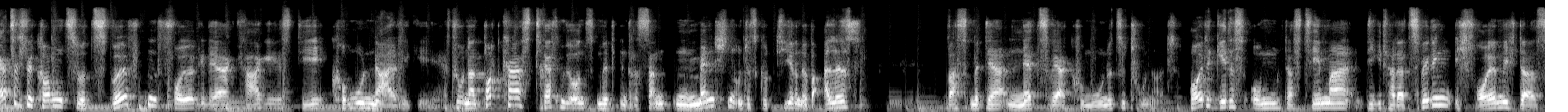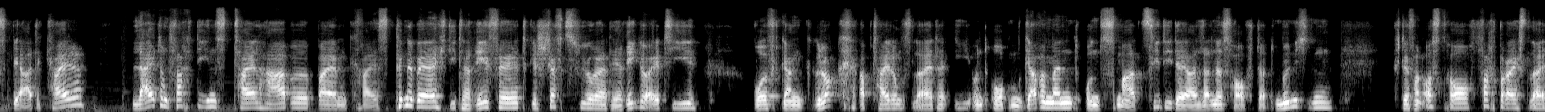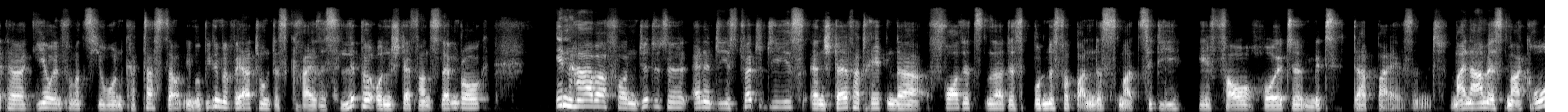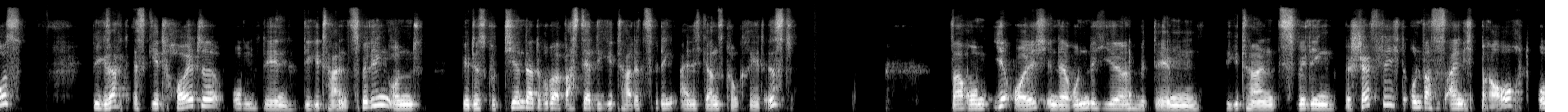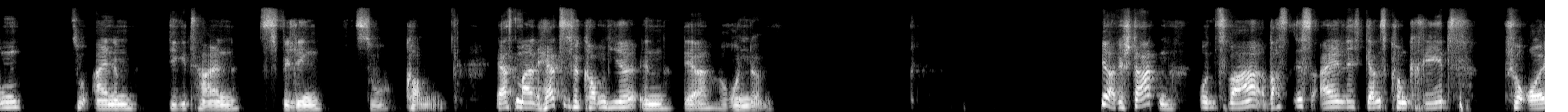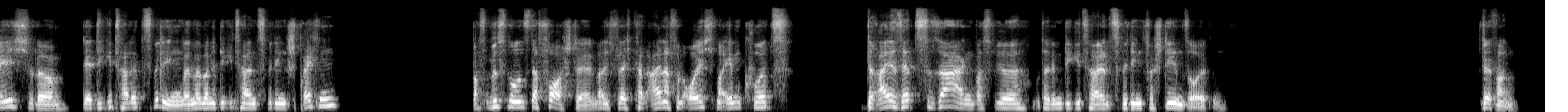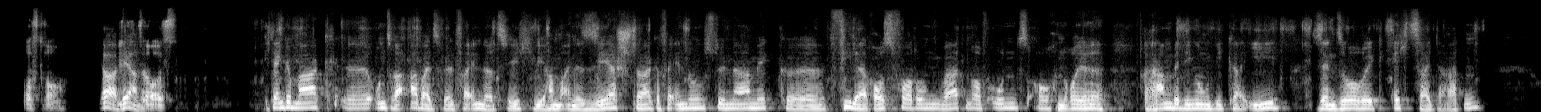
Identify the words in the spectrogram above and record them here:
Herzlich willkommen zur zwölften Folge der KGST Kommunal WG. Für unseren Podcast treffen wir uns mit interessanten Menschen und diskutieren über alles, was mit der Netzwerkkommune zu tun hat. Heute geht es um das Thema digitaler Zwilling. Ich freue mich, dass Beate Keil, Leitung Fachdienst, Teilhabe beim Kreis Pinneberg, Dieter Rehfeld, Geschäftsführer der Regio IT, Wolfgang Glock, Abteilungsleiter E und Open Government und Smart City der Landeshauptstadt München, Stefan Ostrau, Fachbereichsleiter Geoinformation, Kataster und Immobilienbewertung des Kreises Lippe und Stefan Slembrook, Inhaber von Digital Energy Strategies und stellvertretender Vorsitzender des Bundesverbandes Smart City e.V. heute mit dabei sind. Mein Name ist Marc Groß. Wie gesagt, es geht heute um den digitalen Zwilling und wir diskutieren darüber, was der digitale Zwilling eigentlich ganz konkret ist, warum ihr euch in der Runde hier mit dem digitalen Zwilling beschäftigt und was es eigentlich braucht, um zu einem digitalen Zwilling zu kommen. Erstmal herzlich willkommen hier in der Runde. Ja, wir starten. Und zwar, was ist eigentlich ganz konkret für euch oder der digitale Zwilling. Wenn wir über den digitalen Zwilling sprechen, was müssen wir uns da vorstellen? Weil vielleicht kann einer von euch mal eben kurz drei Sätze sagen, was wir unter dem digitalen Zwilling verstehen sollten. Stefan Ostrau. Ja, gerne. Aus? Ich denke, Marc, äh, unsere Arbeitswelt verändert sich. Wir haben eine sehr starke Veränderungsdynamik. Äh, viele Herausforderungen warten auf uns, auch neue Rahmenbedingungen wie KI, Sensorik, Echtzeitdaten.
